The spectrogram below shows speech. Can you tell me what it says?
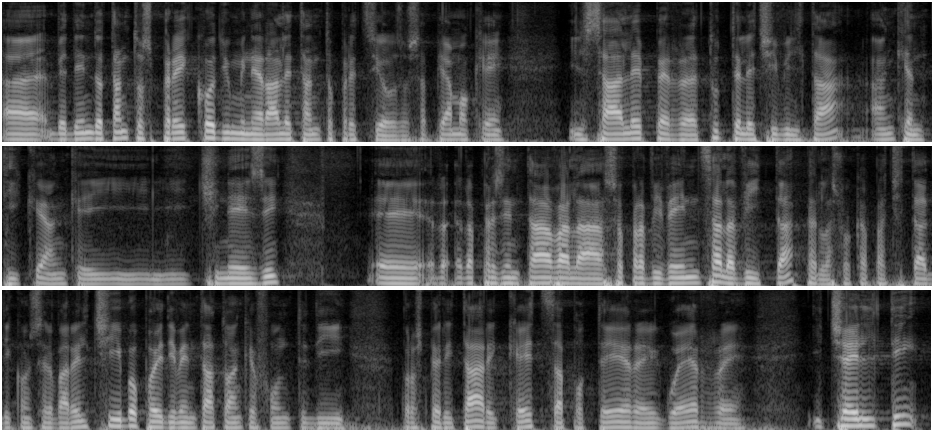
eh, vedendo tanto spreco di un minerale tanto prezioso. Sappiamo che il sale per tutte le civiltà, anche antiche, anche i, i cinesi, eh, rappresentava la sopravvivenza, la vita per la sua capacità di conservare il cibo, poi è diventato anche fonte di prosperità, ricchezza, potere, guerre. I Celti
